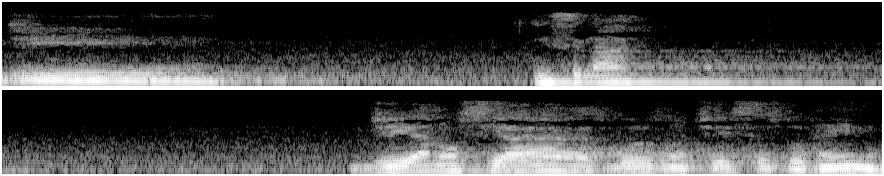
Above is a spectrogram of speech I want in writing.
de ensinar, de anunciar as boas notícias do reino,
